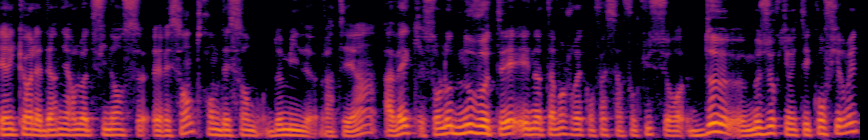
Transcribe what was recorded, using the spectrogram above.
Éric la dernière loi de finances est récente, 30 décembre 2021, avec son lot de nouveautés, et notamment, je voudrais qu'on fasse un focus sur deux mesures qui ont été confirmées.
